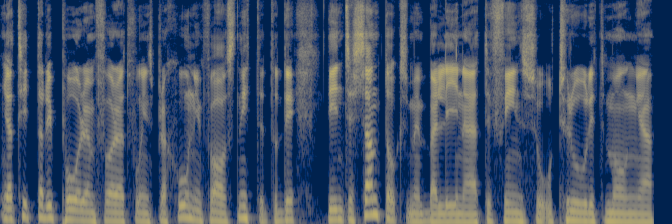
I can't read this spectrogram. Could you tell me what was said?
jag tittade på den för att få inspiration inför avsnittet. Och det, det intressanta också med Berlin är att det finns så otroligt många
